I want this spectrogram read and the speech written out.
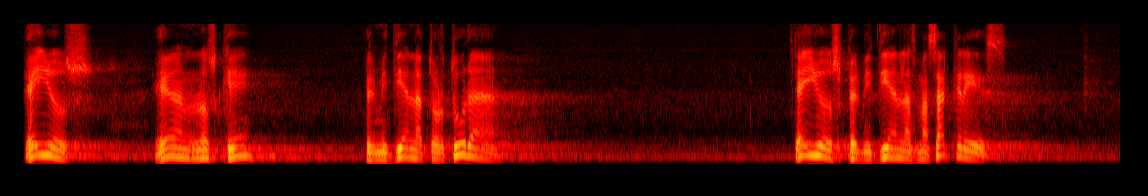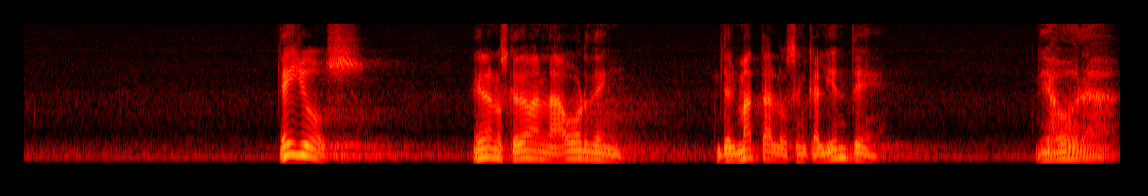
Ellos eran los que permitían la tortura. Ellos permitían las masacres. Ellos eran los que daban la orden del mátalos en caliente. Y ahora,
